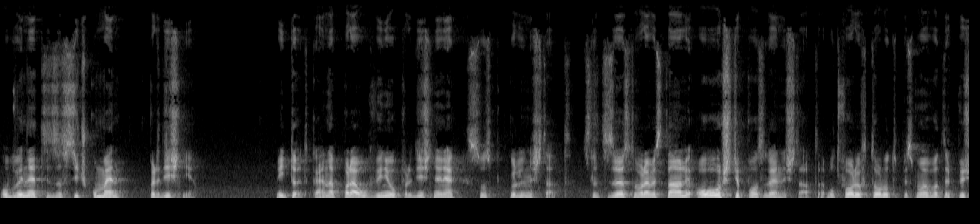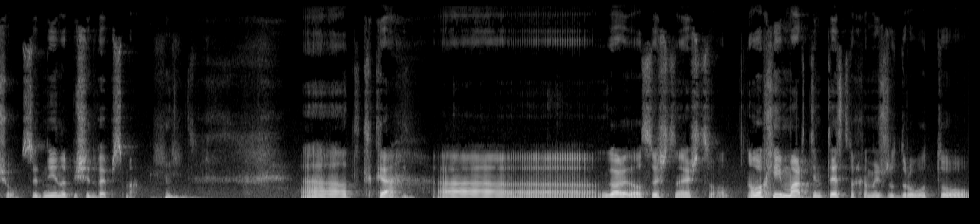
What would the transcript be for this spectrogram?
обвинете за всичко мен, предишния. И той така е направил. Винил предишния, някак са успокоили нещата. След известно време станали още по-зле нещата. Отворил второто писмо и вътре пишел. Седни и напиши две писма. А, така. А, горе да също нещо. Лохи и Мартин тестваха, между другото,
